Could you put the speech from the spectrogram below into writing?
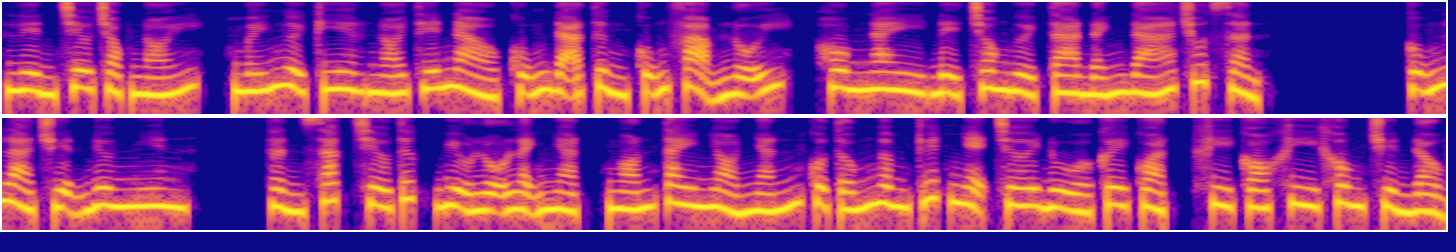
liền trêu chọc nói, mấy người kia nói thế nào cũng đã từng cũng phạm lỗi, hôm nay để cho người ta đánh đá chút giận. Cũng là chuyện đương nhiên. Thần sắc trêu tức biểu lộ lạnh nhạt, ngón tay nhỏ nhắn của Tống Ngâm Tuyết nhẹ chơi đùa cây quạt, khi có khi không chuyển động.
